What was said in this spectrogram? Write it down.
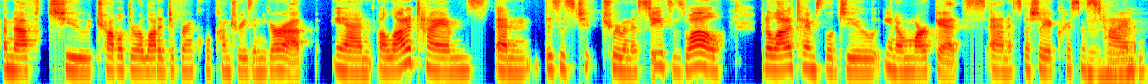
enough to travel through a lot of different cool countries in Europe. And a lot of times, and this is t- true in the States as well, but a lot of times they'll do, you know, markets and especially at Christmas mm-hmm. time,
